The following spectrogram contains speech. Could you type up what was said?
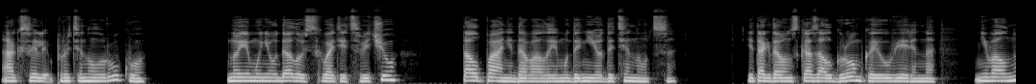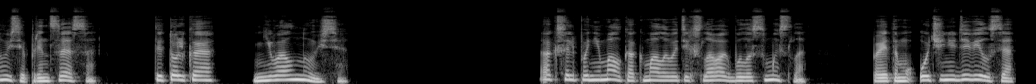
Аксель протянул руку, но ему не удалось схватить свечу, толпа не давала ему до нее дотянуться. И тогда он сказал громко и уверенно, «Не волнуйся, принцесса, ты только не волнуйся». Аксель понимал, как мало в этих словах было смысла, поэтому очень удивился,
